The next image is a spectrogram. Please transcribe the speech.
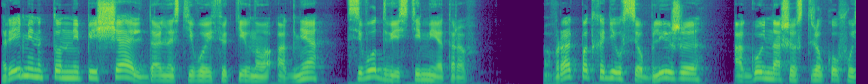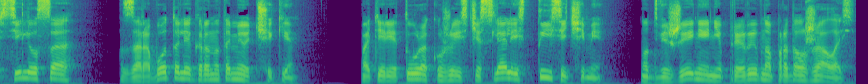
Ремингтон не пищаль, дальность его эффективного огня всего 200 метров. Враг подходил все ближе, огонь наших стрелков усилился, заработали гранатометчики. Потери турок уже исчислялись тысячами, но движение непрерывно продолжалось.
